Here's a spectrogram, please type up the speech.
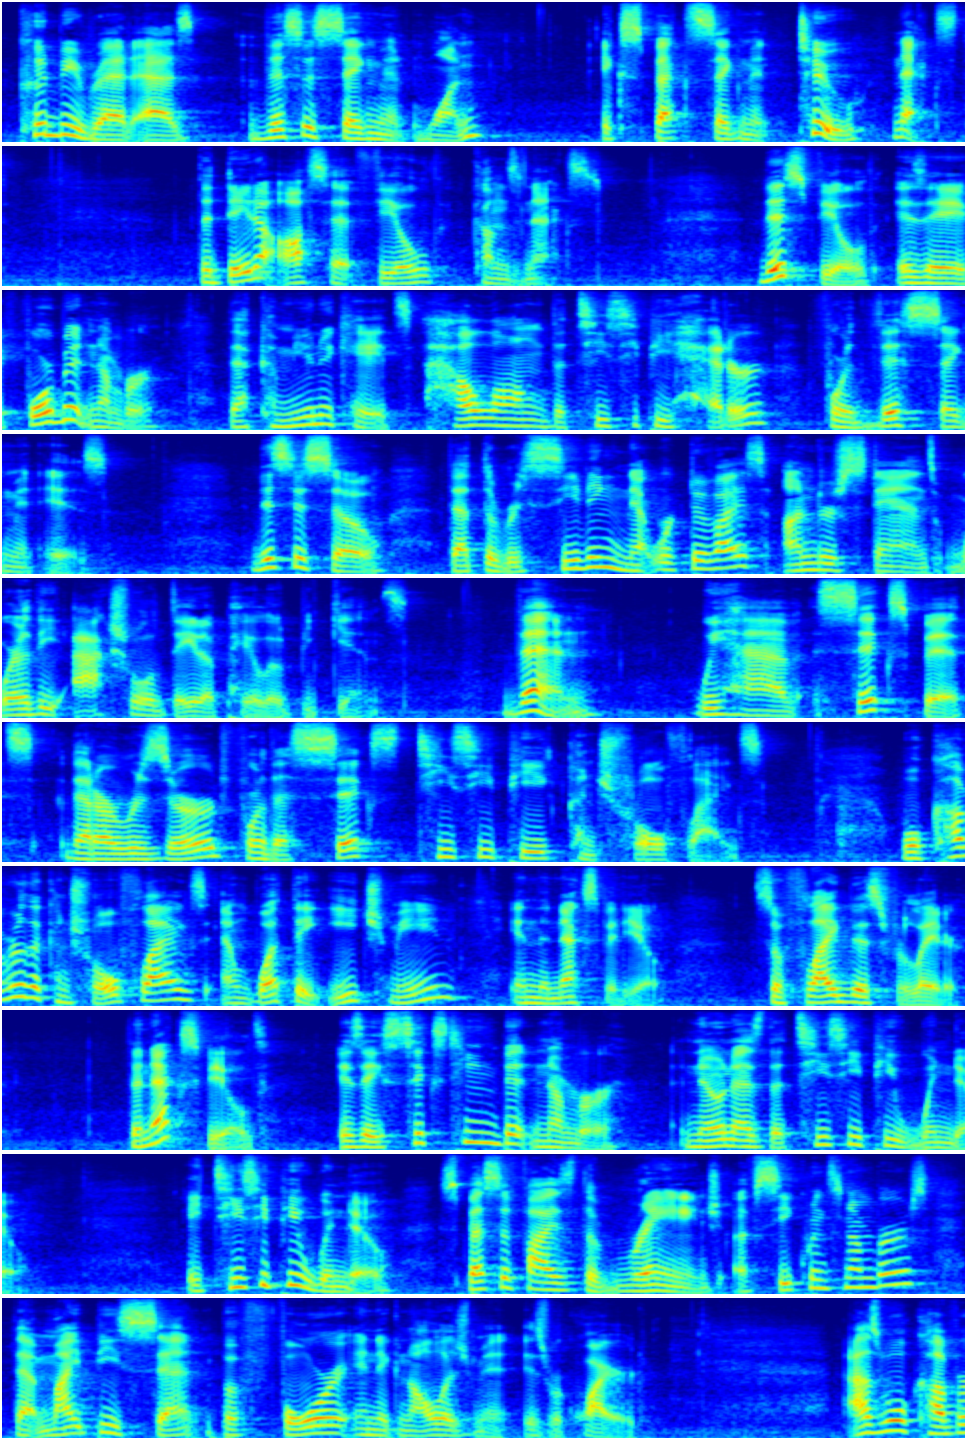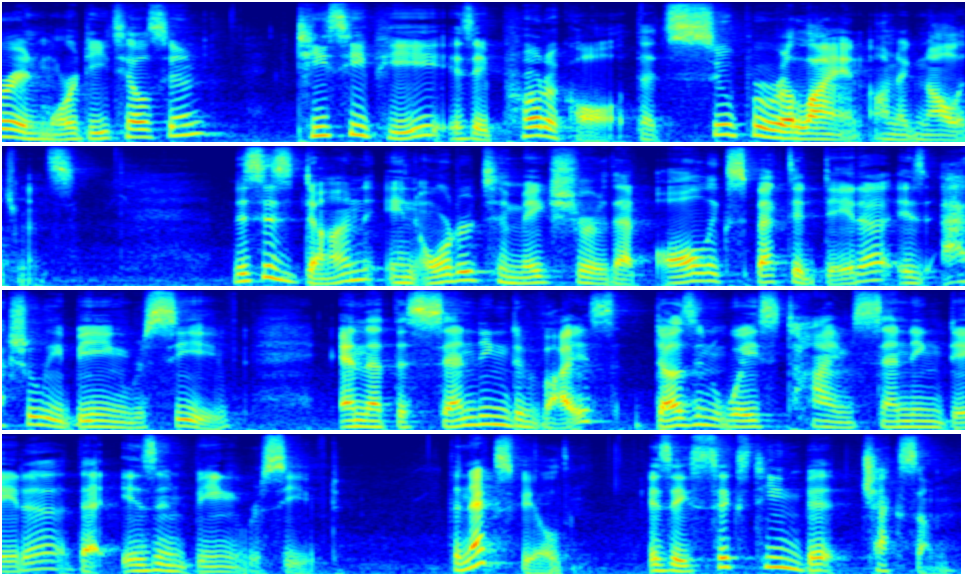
could be read as this is segment 1, expect segment 2 next. The data offset field comes next. This field is a 4-bit number that communicates how long the TCP header for this segment is. This is so that the receiving network device understands where the actual data payload begins. Then, we have six bits that are reserved for the six TCP control flags. We'll cover the control flags and what they each mean in the next video, so flag this for later. The next field is a 16-bit number known as the TCP window. A TCP window specifies the range of sequence numbers that might be sent before an acknowledgement is required. As we'll cover in more detail soon, TCP is a protocol that's super reliant on acknowledgements. This is done in order to make sure that all expected data is actually being received and that the sending device doesn't waste time sending data that isn't being received. The next field is a 16-bit checksum.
